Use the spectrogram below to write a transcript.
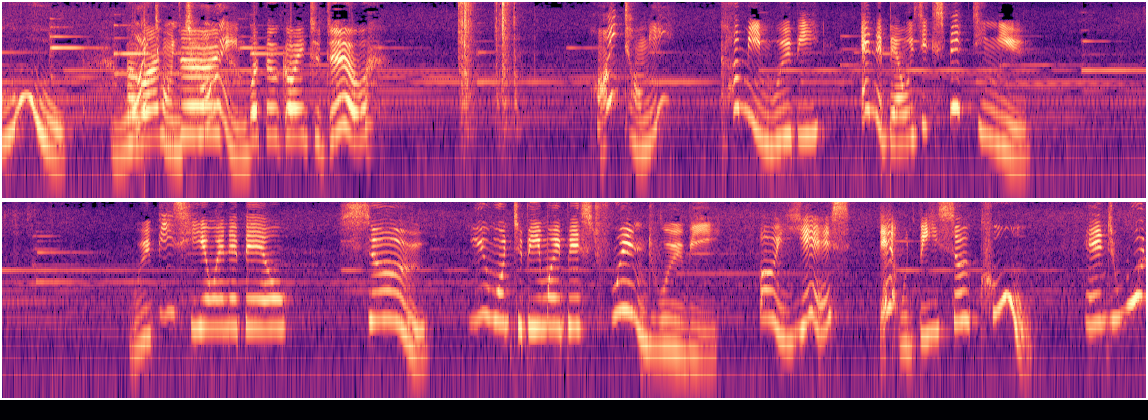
Ooh, right on time. what they're going to do. Hi, Tommy. Come in, Ruby. Annabelle is expecting you. Ruby's here, Annabelle. So, you want to be my best friend, Ruby? Oh, yes. That would be so cool. And what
